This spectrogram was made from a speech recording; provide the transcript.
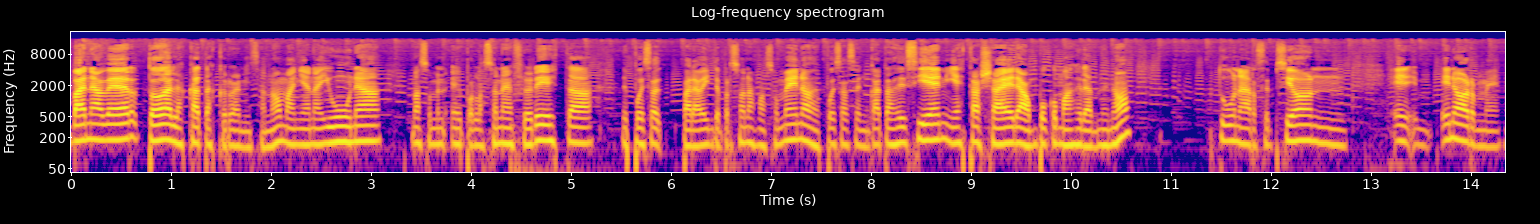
van a ver todas las catas que organizan, ¿no? Mañana hay una, más o menos por la zona de Floresta, después para 20 personas más o menos, después hacen catas de 100 y esta ya era un poco más grande, ¿no? Tuvo una recepción eh, enorme.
